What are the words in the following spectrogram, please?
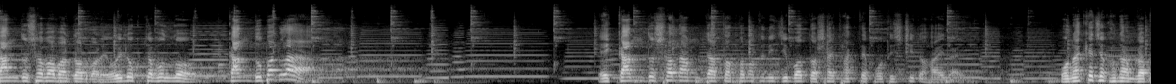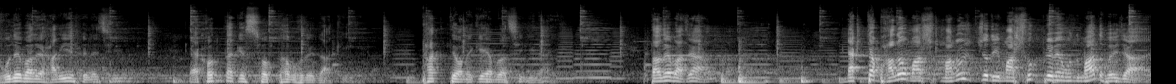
কান্দুসা বাবার দরবারে। ওই লোকটা বলল, কান্দু পাগলা? এই কান্দুসা নামটা তখনও তিনি জীবদ্দশায় থাকতে প্রতিষ্ঠিত হয় নাই। ওনাকে যখন আমরা ভুলে বারে হারিয়ে ফেলেছি, এখন তাকে শ্রদ্ধা ভুলে ডাকি। থাকতে অনেকেই আমরা চিনি নাই। তাহলে বাজান একটা ভালো মাস- মানুষ যদি মাসুক প্রেমে উন্মাদ হয়ে যায়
